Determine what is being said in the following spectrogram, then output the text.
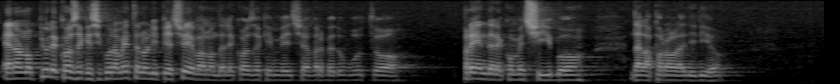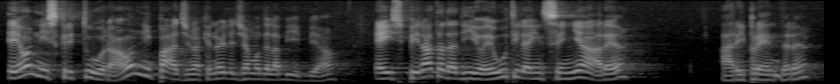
erano più le cose che sicuramente non gli piacevano delle cose che invece avrebbe dovuto prendere come cibo dalla parola di Dio. E ogni scrittura, ogni pagina che noi leggiamo della Bibbia è ispirata da Dio, è utile a insegnare, a riprendere,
